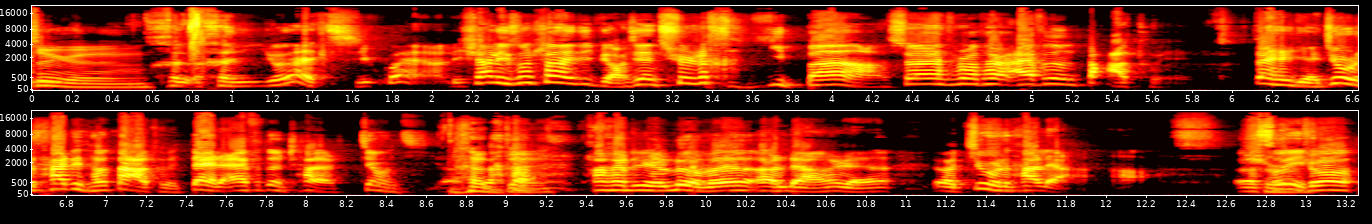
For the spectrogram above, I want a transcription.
这个很很有点奇怪啊。李沙利松上一季表现确实很一般啊，虽然说他是埃弗顿大腿，但是也就是他这条大腿带着埃弗顿差点降级了，对吧他和这个勒温啊两个人，对吧？就是他俩啊，呃，所以说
